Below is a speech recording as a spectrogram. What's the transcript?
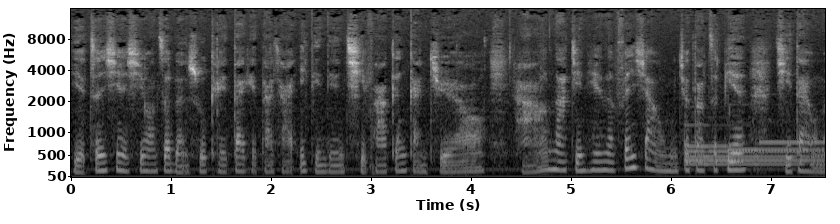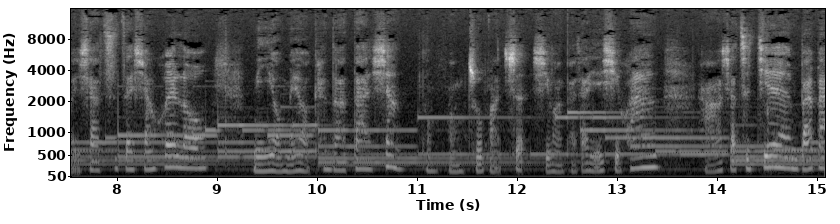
也真心的希望这本书可以带给大家一点点启发跟感觉哦。好，那今天的分享我们就到这边，期待我们下次再相会喽。你有没有看到大象？东方出版社希望大家也喜欢。好，下次见，拜拜。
